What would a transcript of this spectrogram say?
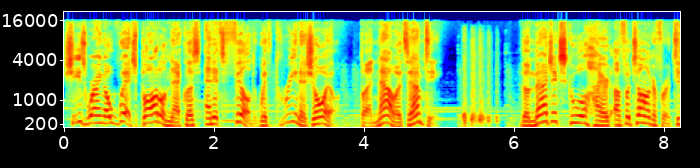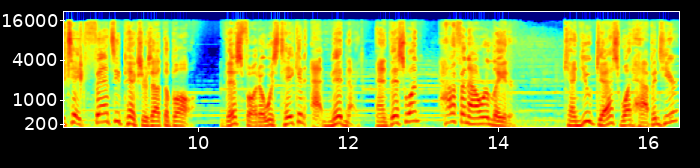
She's wearing a witch bottle necklace and it's filled with greenish oil, but now it's empty. The magic school hired a photographer to take fancy pictures at the ball. This photo was taken at midnight, and this one half an hour later. Can you guess what happened here?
